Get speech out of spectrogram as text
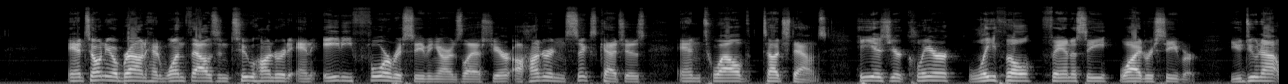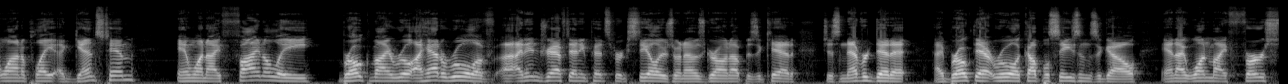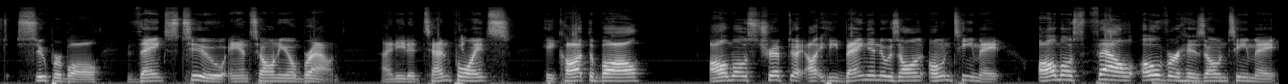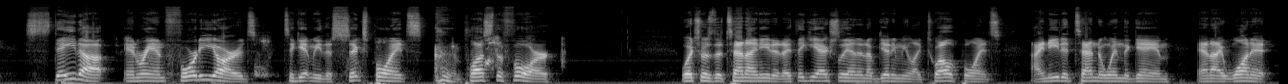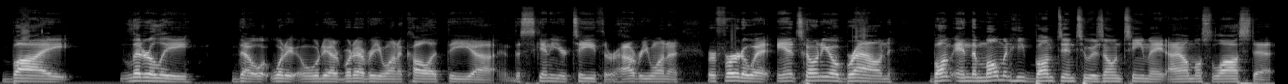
Antonio Brown had 1,284 receiving yards last year, 106 catches, and 12 touchdowns. He is your clear, lethal fantasy wide receiver. You do not want to play against him. And when I finally broke my rule. I had a rule of uh, I didn't draft any Pittsburgh Steelers when I was growing up as a kid. Just never did it. I broke that rule a couple seasons ago, and I won my first Super Bowl thanks to Antonio Brown. I needed 10 points. He caught the ball, almost tripped. Uh, he banged into his own, own teammate, almost fell over his own teammate, stayed up and ran 40 yards to get me the six points plus the four, which was the 10 I needed. I think he actually ended up getting me like 12 points. I needed 10 to win the game, and I won it by literally the whatever you want to call it, the uh, the skin of your teeth, or however you want to refer to it. Antonio Brown bump, and the moment he bumped into his own teammate, I almost lost it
